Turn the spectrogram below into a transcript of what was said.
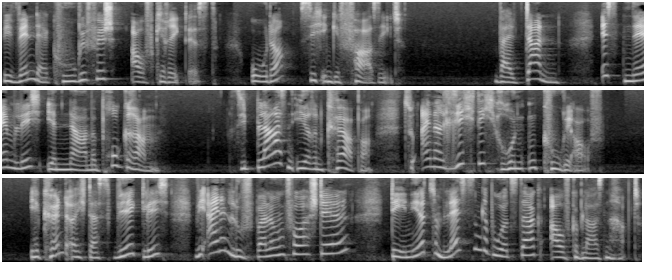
wie wenn der Kugelfisch aufgeregt ist oder sich in Gefahr sieht. Weil dann ist nämlich ihr Name Programm. Sie blasen ihren Körper zu einer richtig runden Kugel auf. Ihr könnt euch das wirklich wie einen Luftballon vorstellen, den ihr zum letzten Geburtstag aufgeblasen habt.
